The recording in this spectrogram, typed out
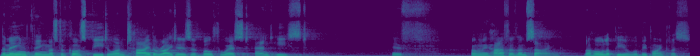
the main thing must, of course, be to untie the writers of both West and East. If only half of them sign, the whole appeal will be pointless,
